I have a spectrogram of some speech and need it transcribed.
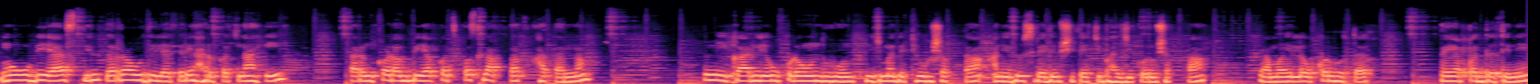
मऊ बिया असतील तर राहू दिल्या तरी हरकत नाही. कारण कडक बिया कचकच लागतात खाताना. तुम्ही कारली उकडवून धुवून फ्रीजमध्ये ठेवू शकता आणि दुसऱ्या दिवशी त्याची भाजी करू शकता. त्यामुळे लवकर होतात. तर या पद्धतीने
